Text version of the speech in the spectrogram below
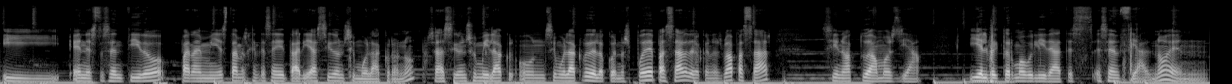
Y en este sentido, para mí esta emergencia sanitaria ha sido un simulacro, ¿no? O sea, ha sido un simulacro, un simulacro de lo que nos puede pasar, de lo que nos va a pasar si no actuamos ya. Y el vector movilidad es esencial, ¿no? En,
